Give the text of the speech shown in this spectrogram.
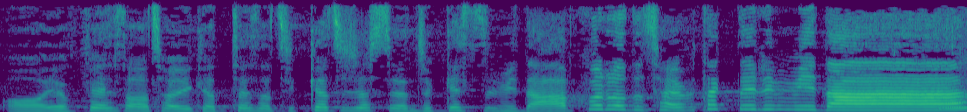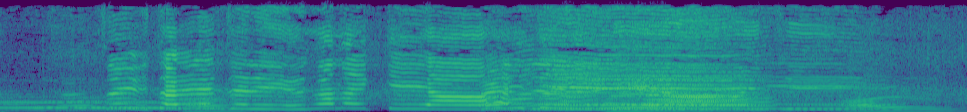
어, 옆에서 저희 곁에서 지켜주셨으면 좋겠습니다. 앞으로도 잘 부탁드립니다. 저희 비타민 엔젤이 응원할게요. 화이팅! 아유.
